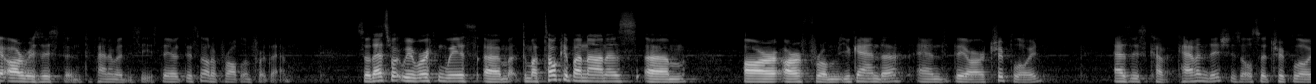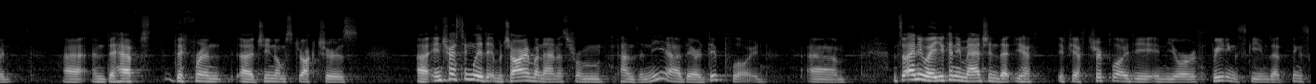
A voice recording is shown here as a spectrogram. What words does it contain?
are resistant to Panama disease. They're, it's not a problem for them. So that's what we're working with. Um, the Matoke bananas um, are, are from Uganda, and they are triploid, as is Cavendish, is also triploid. Uh, and they have different uh, genome structures. Uh, interestingly, the Mchare bananas from Tanzania, they're diploid. Um, and so anyway, you can imagine that you have, if you have triploidy in your breeding scheme, that things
